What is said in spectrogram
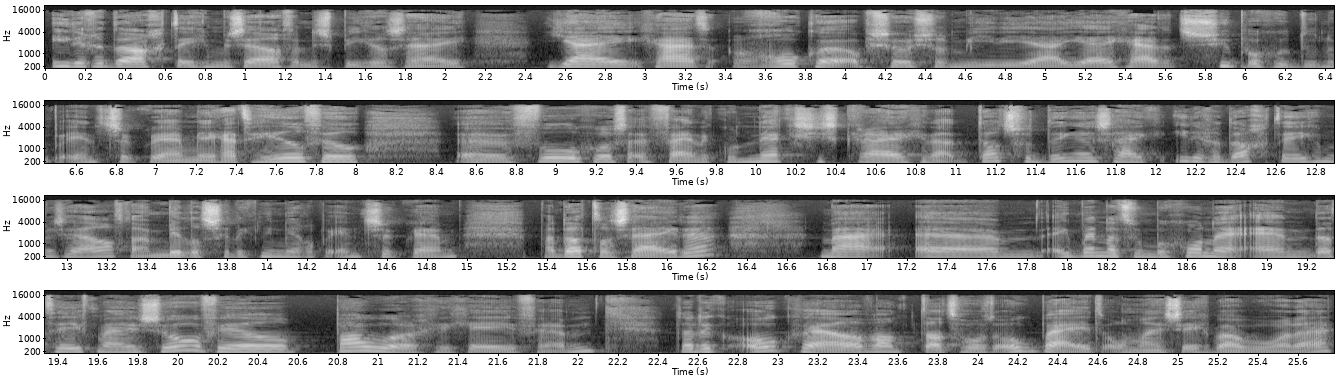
iedere dag tegen mezelf in de spiegel zei: Jij gaat rocken op social media. Jij gaat het supergoed doen op Instagram. Jij gaat heel veel uh, volgers en fijne connecties krijgen. Nou, dat soort dingen zei ik iedere dag tegen mezelf. Nou, inmiddels zit ik niet meer op Instagram, maar dat terzijde. Maar um, ik ben daar toen begonnen en dat heeft mij zoveel power gegeven. Dat ik ook wel, want dat hoort ook bij het online zichtbaar worden.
